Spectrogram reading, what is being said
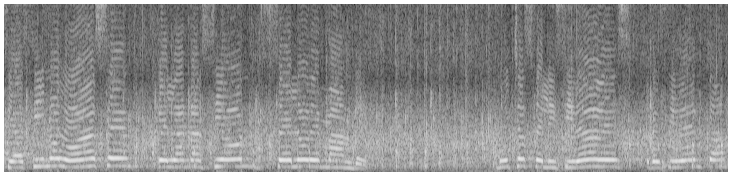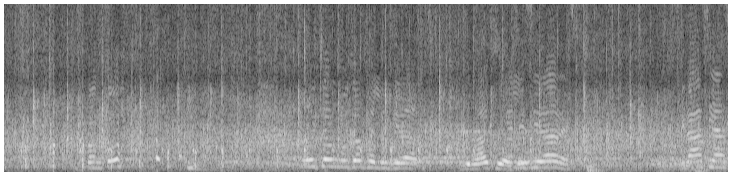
Si así no lo hace, que la nación se lo demande. Muchas felicidades, Presidenta. Muchas, muchas felicidades. Gracias. ¿eh? Felicidades. Gracias.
